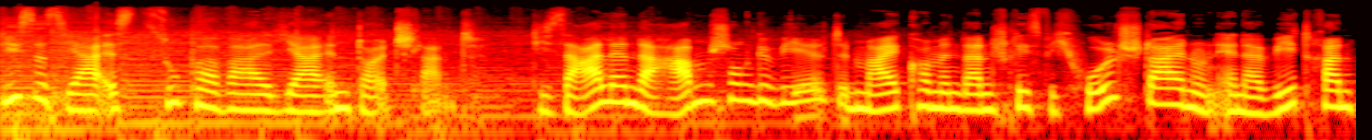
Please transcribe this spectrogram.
Dieses Jahr ist Superwahljahr in Deutschland. Die Saarländer haben schon gewählt, im Mai kommen dann Schleswig-Holstein und NRW dran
